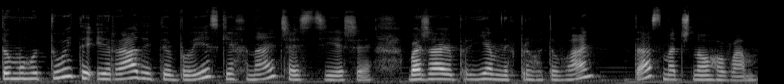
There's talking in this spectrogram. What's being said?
тому готуйте і радуйте близьких найчастіше. Бажаю приємних приготувань та смачного вам!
